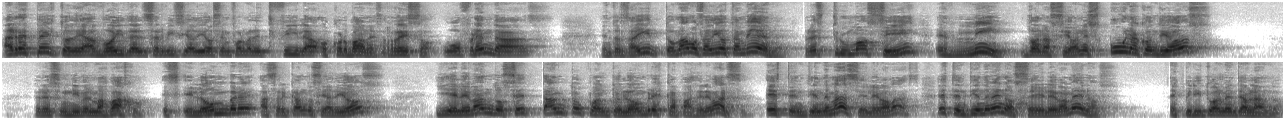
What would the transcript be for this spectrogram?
Al respecto de avoida el servicio a Dios en forma de tfila o corbanes, rezo u ofrendas, entonces ahí tomamos a Dios también. Pero es trumosi, es mi donación, es una con Dios, pero es un nivel más bajo. Es el hombre acercándose a Dios y elevándose tanto cuanto el hombre es capaz de elevarse. Este entiende más, se eleva más. Este entiende menos, se eleva menos, espiritualmente hablando.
